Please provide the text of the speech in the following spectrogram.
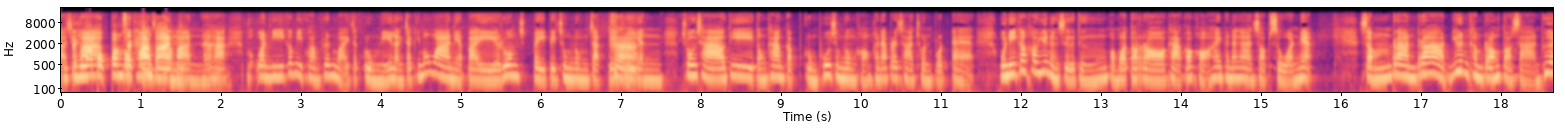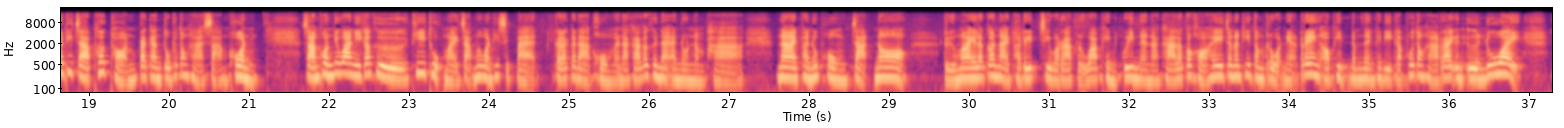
อาชีวะปกป้องสถาบันนะคะ วันนี้ก็มีความเคลื่อนไหวจากกลุ่มนี้ หลังจากที่เมื่อวานเนี่ยไปร่วมไปไปชุมนุมจัดเวทีกันช่วงเช้าที่ตรงข้ามกับกลุ่มผู้ชุมนุมของคณะประชาชนปลดแอก วันนี้ก็เข้ายื่นหนังสือถึงพบตรค่ะ ก็ขอให้พนักงานสอบสวนเนี่ย สำราญราชยื่นคำร้องต่อศาลเพื่อที่จะเพิกถอนประกันตัวผู้ต้องหา 3 คน 3 คนที่ว่านี้ก็คือที่ถูกหมายจับเมื่อวันที่ 18 กรกฎาคมนะคะก็คือนายอนนท์นำพา นายพนุพงษ์จัดนอกหรือไม่แล้วก็นายพริชชิวรักษ์หรือว่าเพนกวินเนี่ยนะคะ แล้วก็ขอให้เจ้าหน้าที่ตำรวจเนี่ยเร่งเอาผิดดำเนินคดีกับผู้ต้องหารายอื่น ๆ ด้วย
